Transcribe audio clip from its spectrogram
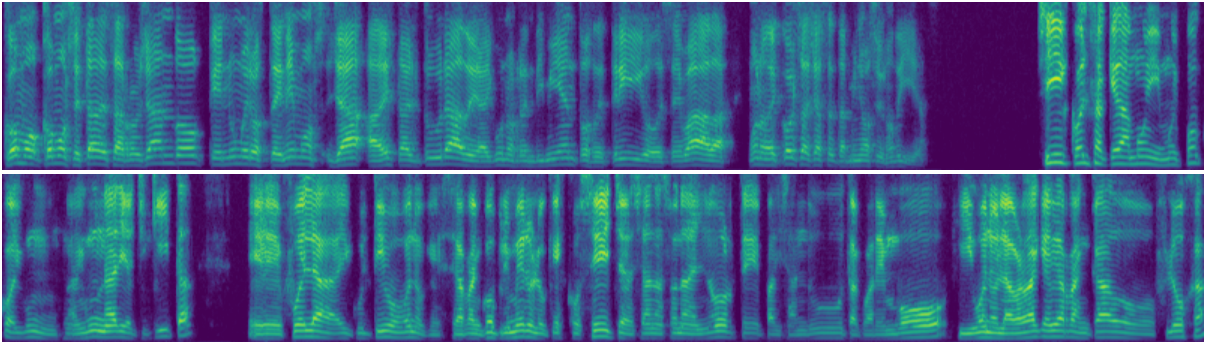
¿Cómo, ¿Cómo se está desarrollando? ¿Qué números tenemos ya a esta altura de algunos rendimientos de trigo, de cebada? Bueno, de colza ya se terminó hace unos días. Sí, colza queda muy, muy poco, algún, algún área chiquita. Eh, fue el cultivo, bueno, que se arrancó primero lo que es cosecha, ya en la zona del norte, Paysandú, Tacuarembó, y bueno, la verdad que había arrancado floja,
